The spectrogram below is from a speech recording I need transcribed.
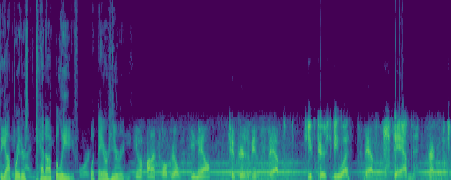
the operators cannot believe what they are hearing. came upon a 12 year old female. She appears to be stabbed. She appears to be what? Stabbed. Stabbed? Correct.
